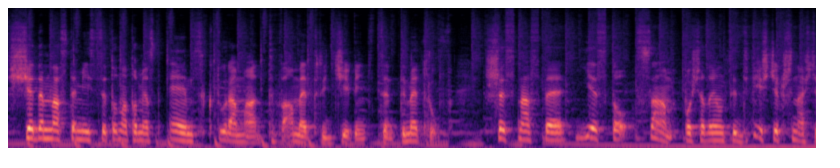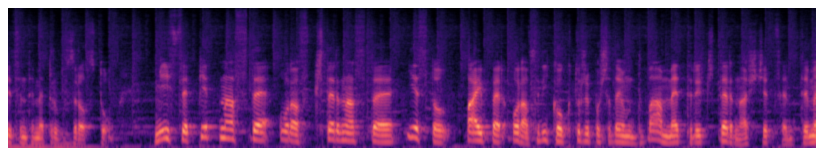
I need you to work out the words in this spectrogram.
17 miejsce to natomiast Ems, która ma 2,9 cm. 16 jest to Sam, posiadający 213 cm wzrostu. Miejsce 15 oraz 14 jest to Piper oraz Rico, którzy posiadają 2,14 cm.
